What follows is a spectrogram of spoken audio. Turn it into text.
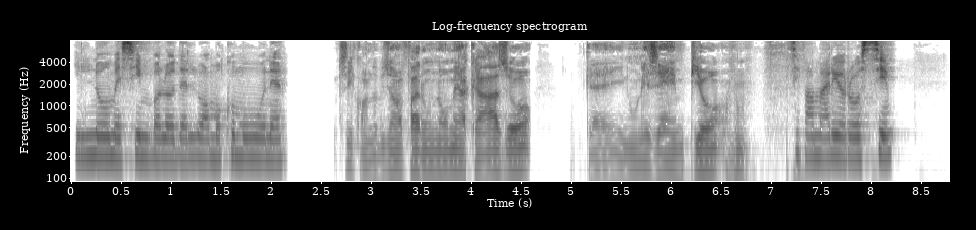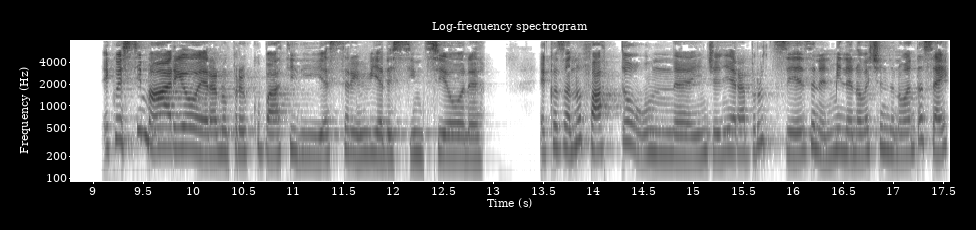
il nome simbolo dell'uomo comune. Sì, quando bisogna fare un nome a caso, ok, in un esempio. Si fa Mario Rossi. E questi Mario erano preoccupati di essere in via d'estinzione e cosa hanno fatto? Un ingegnere abruzzese nel 1996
